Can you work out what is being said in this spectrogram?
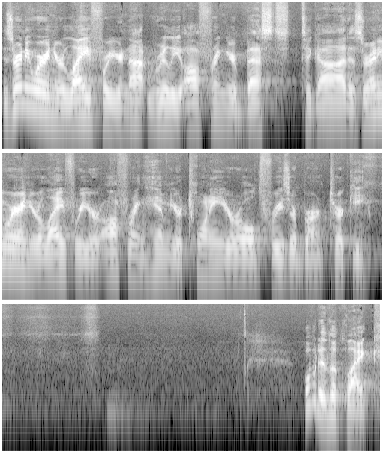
Is there anywhere in your life where you're not really offering your best to God? Is there anywhere in your life where you're offering Him your 20 year old freezer burnt turkey? What would it look like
